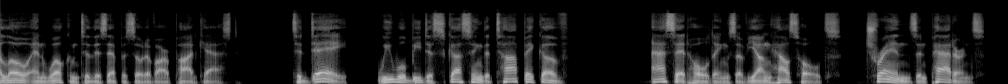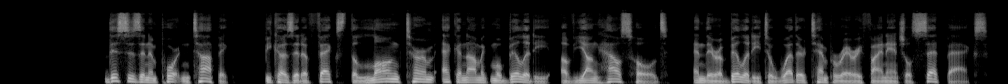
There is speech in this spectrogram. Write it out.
Hello and welcome to this episode of our podcast. Today, we will be discussing the topic of asset holdings of young households, trends and patterns. This is an important topic because it affects the long-term economic mobility of young households and their ability to weather temporary financial setbacks.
